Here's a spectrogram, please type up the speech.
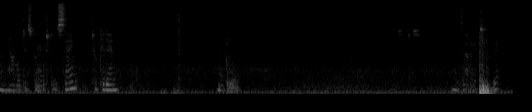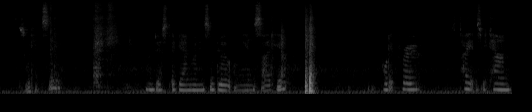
And now we're just going to do the same, tuck it in and glue. So just move that open a bit so we can see. And just again running some glue on the inside here. Put it through as tight as you can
